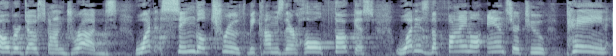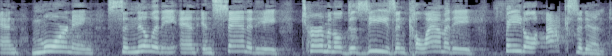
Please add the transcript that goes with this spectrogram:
overdosed on drugs? What single truth becomes their whole focus? What is the final answer to pain and mourning, senility and insanity, terminal disease and calamity, fatal accident?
